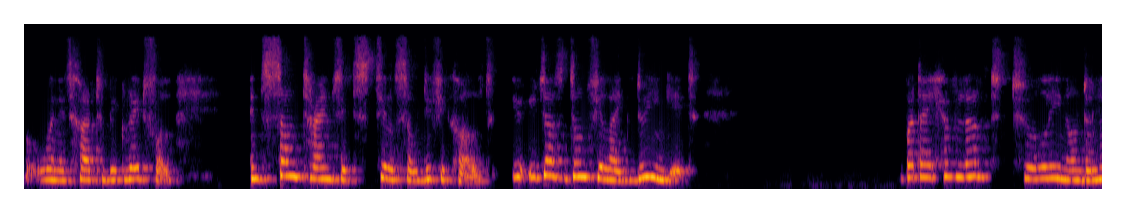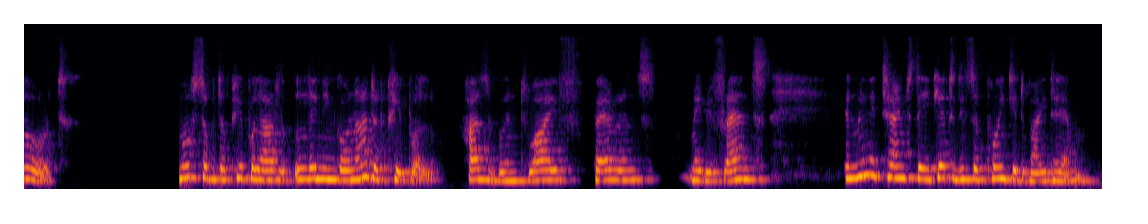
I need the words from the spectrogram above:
when it's hard to be grateful. And sometimes it's still so difficult. You, you just don't feel like doing it. But I have learned to lean on the Lord. Most of the people are leaning on other people husband, wife, parents, maybe friends. And many times they get disappointed by them.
